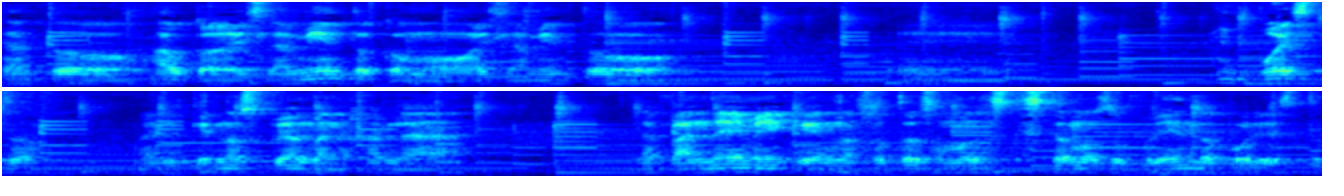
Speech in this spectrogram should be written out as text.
tanto autoaislamiento como aislamiento eh, impuesto, el que no supieron manejar la, la pandemia y que nosotros somos los que estamos sufriendo por esto.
